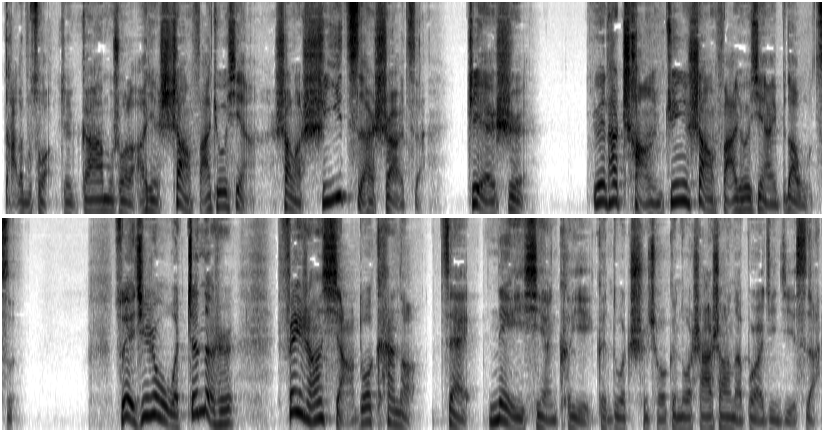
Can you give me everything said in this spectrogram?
打得不错，这刚刚阿木说了，而且上罚球线啊，上了十一次还是十二次，这也是因为他场均上罚球线啊也不到五次，所以其实我真的是非常想多看到在内线可以更多持球、更多杀伤的波尔津吉斯啊。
